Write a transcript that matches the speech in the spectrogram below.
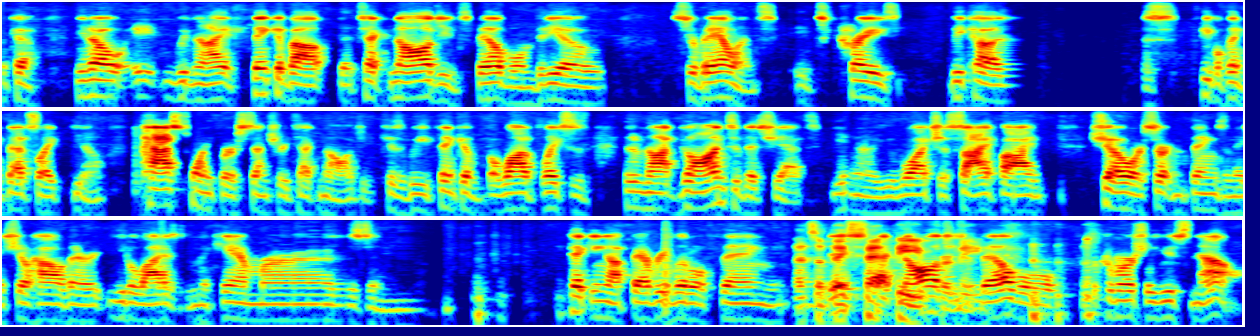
Okay. You know, it, when I think about the technology that's available in video surveillance, it's crazy because people think that's like, you know, past 21st century technology because we think of a lot of places that have not gone to this yet. You know, you watch a sci fi show or certain things and they show how they're utilizing the cameras and picking up every little thing. That's a this big pet technology peeve for me. is available for commercial use now.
